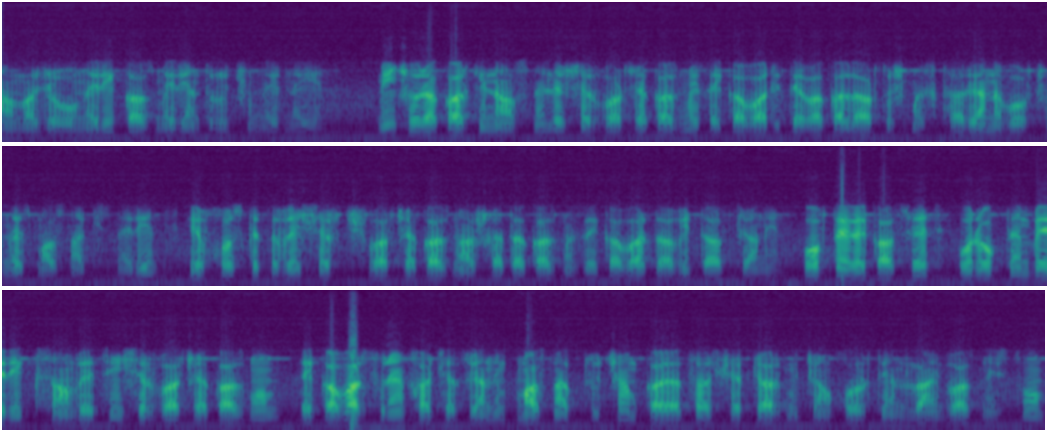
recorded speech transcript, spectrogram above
հանձնաժողովների կազմերի ընտրություններն էին։ Մինչ օրակարգին անցնել է շրջվարչակազմի ղեկավարի տեղակալ Արտուշ Մխիթարյանը ողջունեց մասնակիցներին եւ խոսքը տվեց շրջվարչակազմի աշխատակազմի ղեկավար Դավիթ Դավթյանին, ով տեղեկացրեց, որ օկտեմբերի 26-ին շրջվարչակազմում ղեկավար Սուրեն Խաչատրյանի մասնակցությամբ կայացած շրջարմիջան խորհրդի ընդլայնված նիստում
